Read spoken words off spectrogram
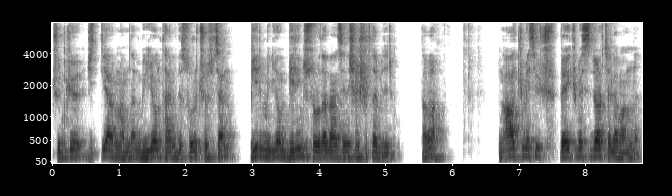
Çünkü ciddi anlamda milyon tane de soru çözsen 1 milyon birinci soruda ben seni şaşırtabilirim. Tamam. Şimdi A kümesi 3, B kümesi 4 elemanlı.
